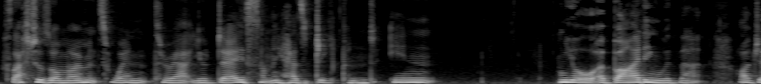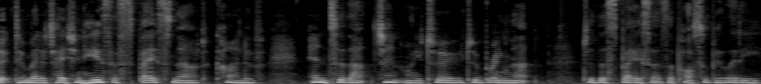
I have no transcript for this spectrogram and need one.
flashes or moments when throughout your day something has deepened in you're abiding with that object of meditation, here's a space now to kind of enter that gently too, to bring that to the space as a possibility.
